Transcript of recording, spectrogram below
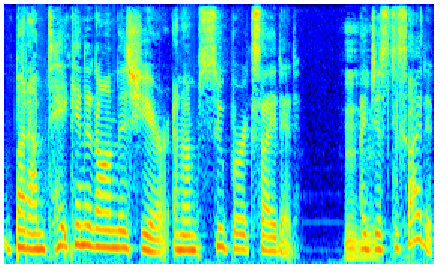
but I'm taking it on this year and I'm super excited. I mm-hmm. just decided.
